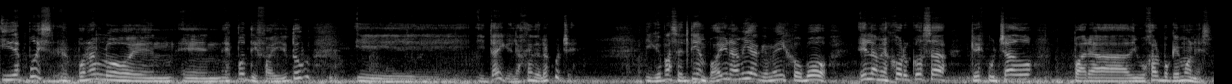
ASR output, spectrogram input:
y después eh, ponerlo en, Spotify, YouTube y, y tal, que la gente lo escuche. y que pase el tiempo. Hay una amiga que me dijo, vos, es la mejor cosa que he escuchado para dibujar Pokémones.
